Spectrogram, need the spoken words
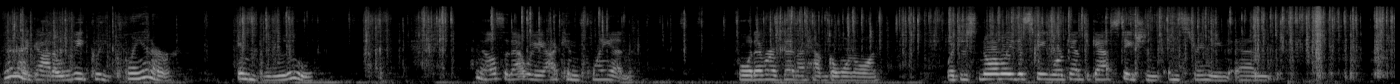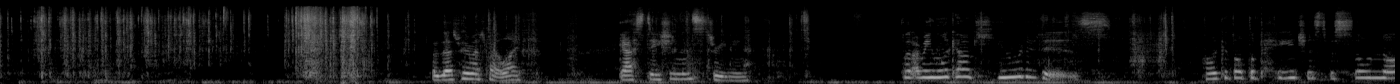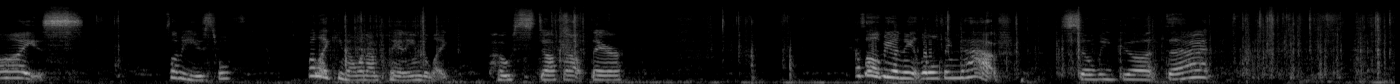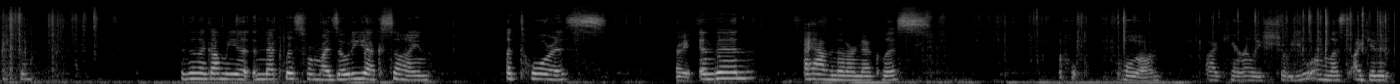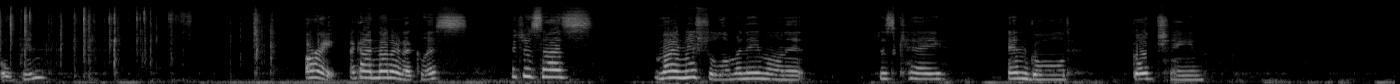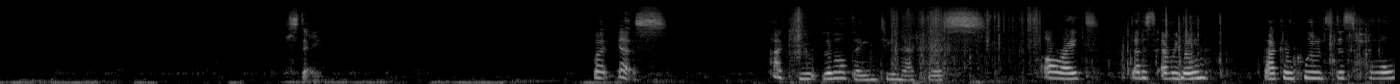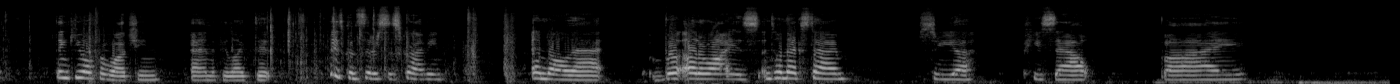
Then I got a weekly planner in blue. You know, so that way I can plan for whatever event I have going on. Which is normally just me working at the gas station and streaming and But that's pretty much my life. Gas station and streaming. But I mean, look how cute it is. look at all the pages, they're so nice. So that'll be useful. Or like, you know, when I'm planning to like post stuff out there. That's all be a neat little thing to have. So we got that. And then I got me a, a necklace for my zodiac sign. A Taurus. Right, and then I have another necklace. Hold, hold on. I can't really show you unless I get it open. Alright, I got another necklace. It just has my initial and my name on it. Just K and gold. Gold chain. Stay. But yes, a cute little dainty necklace. Alright, that is everything. That concludes this haul. Thank you all for watching, and if you liked it, please consider subscribing and all that. But otherwise, until next time, see ya. Peace out. Bye.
